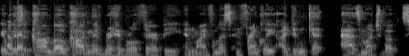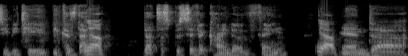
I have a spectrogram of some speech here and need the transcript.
It okay. was a combo cognitive behavioral therapy and mindfulness. And frankly, I didn't get as much about CBT because that yeah. that's a specific kind of thing. Yeah. And uh,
